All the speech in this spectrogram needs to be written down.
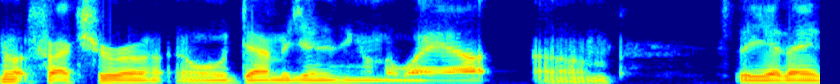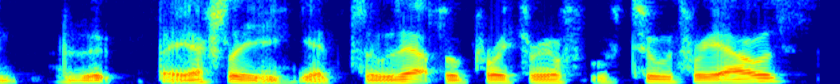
not fracture or, or damage anything on the way out. Um, so yeah, they the, they actually yeah, so it was out for probably three or two or three hours.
